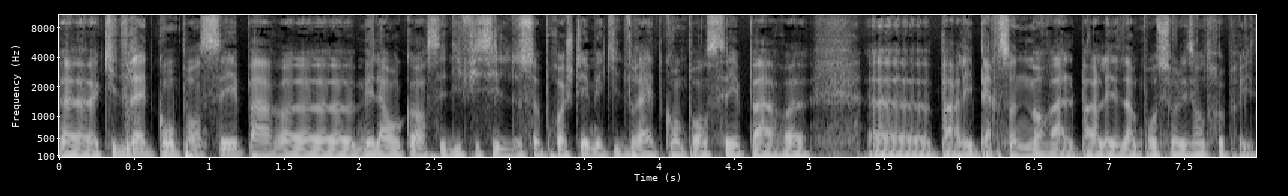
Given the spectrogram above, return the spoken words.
euh, qui devrait être compensé par, euh, mais là encore, c'est difficile de se projeter, mais qui devrait être compensé par par les personnes morales, par les impôts sur les entreprises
